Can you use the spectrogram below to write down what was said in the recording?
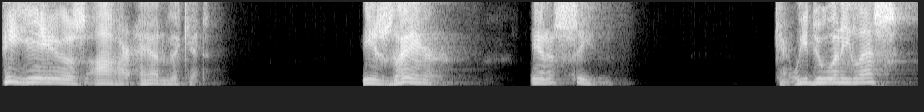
He is our advocate. He's there interceding. Can we do any less?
